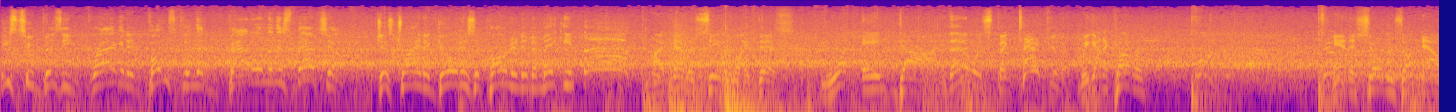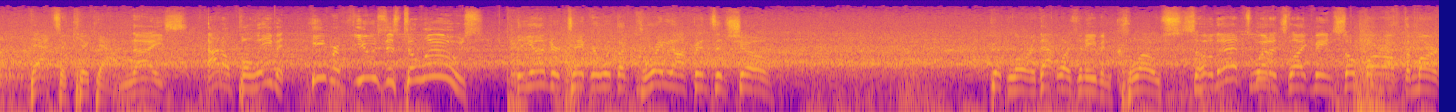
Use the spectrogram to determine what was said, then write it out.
He's too busy bragging and boasting than battling in this matchup. Just trying to goad his opponent into making... Ah! I've never seen him like this. What a dive. That was spectacular. We got to cover. And the shoulders up now. That's a kick out. Nice. I don't believe it. He refuses to lose. The Undertaker with a great offensive show. Good Lord, that wasn't even close. So that's what it's like being so far off the mark.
